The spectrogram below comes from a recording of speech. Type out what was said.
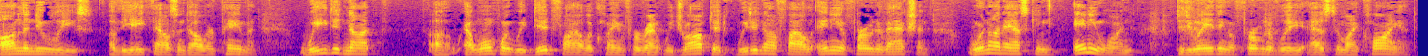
on the new lease of the $8,000 payment. We did not, uh, at one point, we did file a claim for rent. We dropped it. We did not file any affirmative action. We're not asking anyone to do anything affirmatively as to my client.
